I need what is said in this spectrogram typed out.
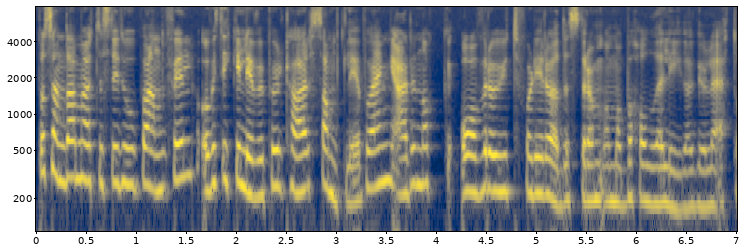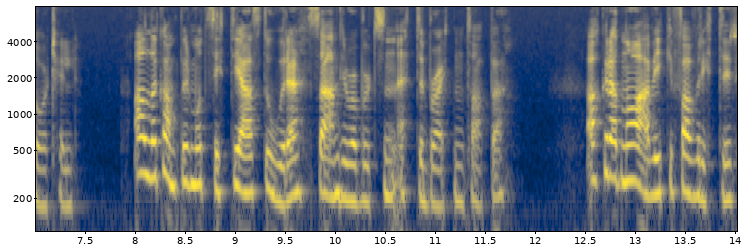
På søndag møtes de to på Anfield, og hvis ikke Liverpool tar samtlige poeng, er det nok over og ut for de røde strøm om å beholde ligagullet et år til. Alle kamper mot City er store, sa Andy Robertson etter Brighton-tapet. Akkurat nå er vi ikke favoritter,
